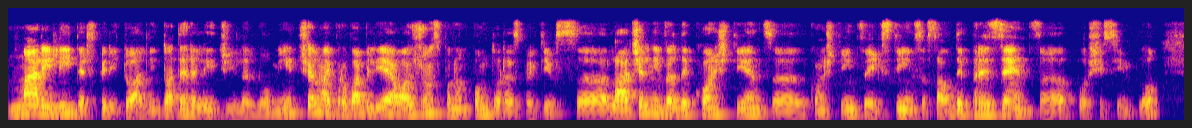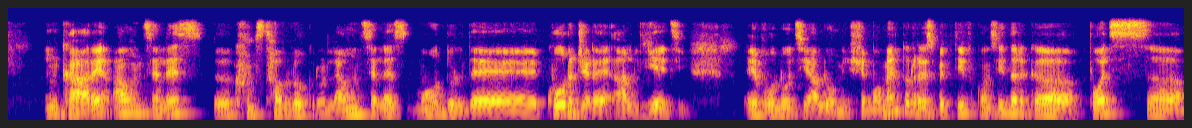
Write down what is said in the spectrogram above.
mari lideri spirituali din toate religiile lumii, cel mai probabil ei au ajuns până în punctul respectiv, să, la acel nivel de conștiință, conștiință extinsă sau de prezență, pur și simplu, în care au înțeles uh, cum stau lucrurile, au înțeles modul de curgere al vieții, evoluția lumii. Și în momentul respectiv consider că poți să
